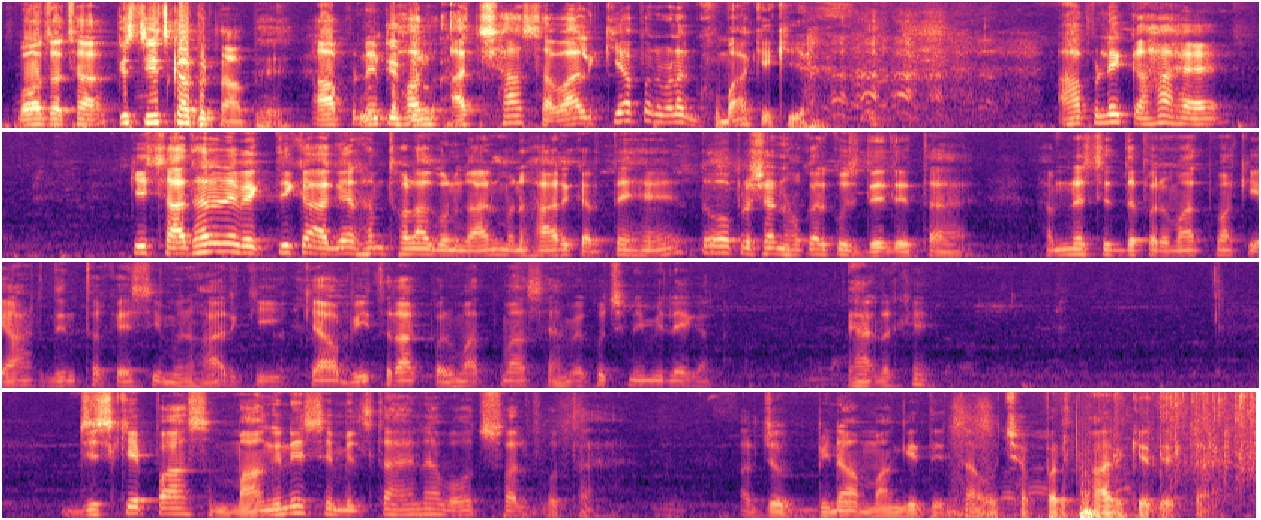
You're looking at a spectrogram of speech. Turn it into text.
बहुत अच्छा। किस चीज़ का प्रताप है? आपने बहुत अच्छा सवाल किया पर बड़ा घुमा के किया। आपने कहा है कि साधारण व्यक्ति का अगर हम थोड़ा गुणगान मनहार करते हैं तो वो प्रसन्न होकर कुछ दे देता है। हमने सिद्ध परमात्मा की आठ दिन तक ऐसी मनहार की क्या बीतराग परमात्मा से हमें कुछ नहीं मिलेगा? ध्यान रखें। जिसके पास मांगने से मिलता है ना बहुत स्वल्प होता है। और जो बिना मांगे देता वो छप्पर फाड़ के देता है।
